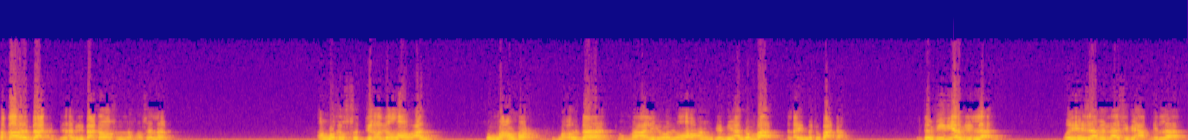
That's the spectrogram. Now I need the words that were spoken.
فقال بعد بالأمر بعد رسول الله صلى الله عليه وسلم أبو بكر الصديق رضي الله عنه ثم عمر ثم عثمان ثم علي رضي الله عنهم جميعا ثم الأئمة بعدهم لتنفيذ أمر الله ولإلزام الناس بحق الله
